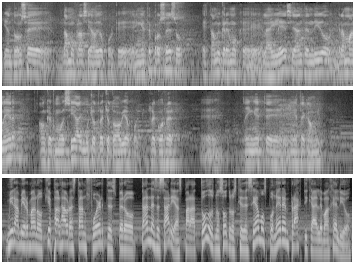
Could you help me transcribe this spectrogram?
Y entonces damos gracias a Dios porque en este proceso estamos y creemos que la iglesia ha entendido en gran manera, aunque como decía hay mucho trecho todavía por recorrer eh, en, este, en este camino. Mira mi hermano, qué palabras tan fuertes pero tan necesarias para todos nosotros que deseamos poner en práctica el Evangelio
